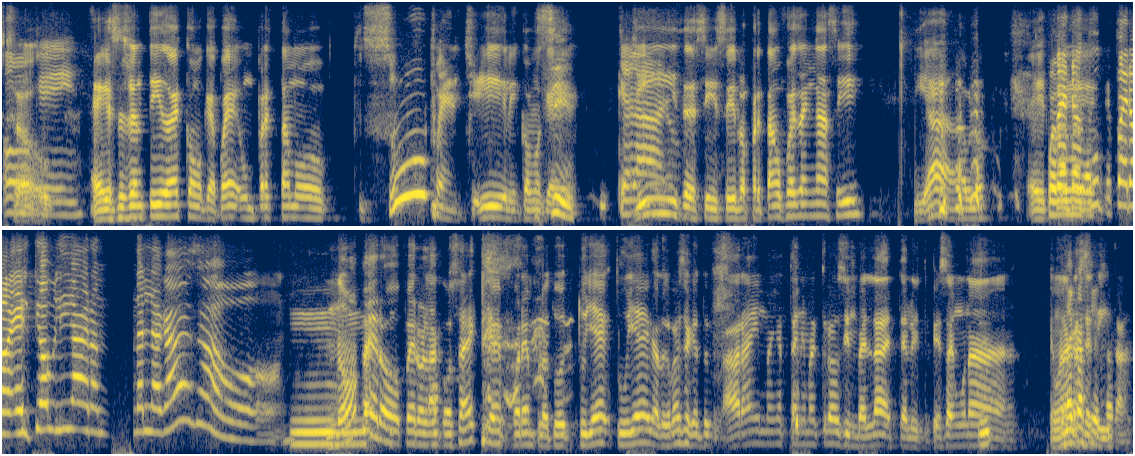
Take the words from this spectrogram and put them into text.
En ese sentido es como que pues un préstamo súper chilling, como que sí, sí, si los préstamos fuesen así, diablo. Este, pero, pero él te obliga a agrandar la casa o mm. no pero pero la cosa es que por ejemplo tú, tú, llegas, tú llegas lo que pasa es que tú, ahora mismo en este Animal Crossing verdad este lo empieza en una en una, casetita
